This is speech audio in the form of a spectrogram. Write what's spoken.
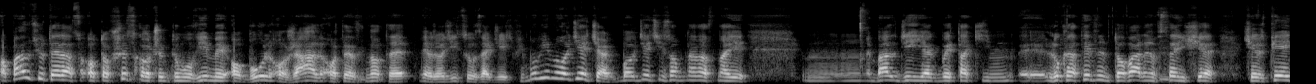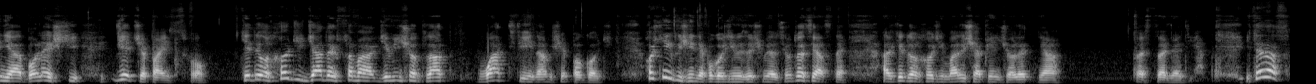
Oparciu teraz o to wszystko, o czym tu mówimy, o ból, o żal, o tęsknotę rodziców za dziećmi, mówimy o dzieciach, bo dzieci są dla nas naj, mm, bardziej jakby takim e, lukratywnym towarem w sensie cierpienia, boleści. Wiecie Państwo, kiedy odchodzi dziadek, co ma 90 lat, łatwiej nam się pogodzić. Choć nigdy się nie pogodzimy ze śmiercią, to jest jasne, ale kiedy odchodzi Marysia pięcioletnia, to jest tragedia. I teraz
